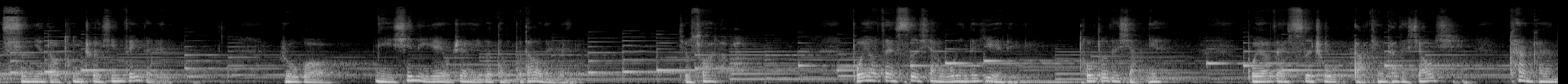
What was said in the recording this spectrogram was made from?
思念到痛彻心扉的人。如果你心里也有这样一个等不到的人，就算了吧。不要在四下无人的夜里偷偷的想念，不要在四处打听他的消息，看看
